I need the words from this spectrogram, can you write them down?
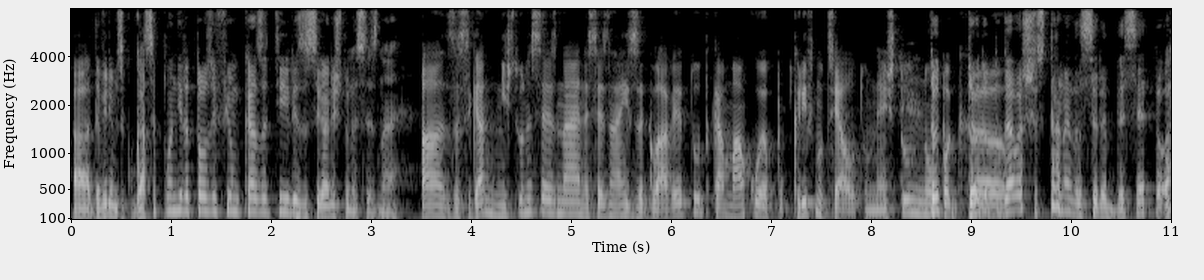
А, да видим за кога се планира този филм, каза ти, или за сега нищо не се знае? А, за сега нищо не се знае, не се знае и заглавието, така малко е покривно цялото нещо, но той, пък... Той до тогава ще стане на 70-то.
